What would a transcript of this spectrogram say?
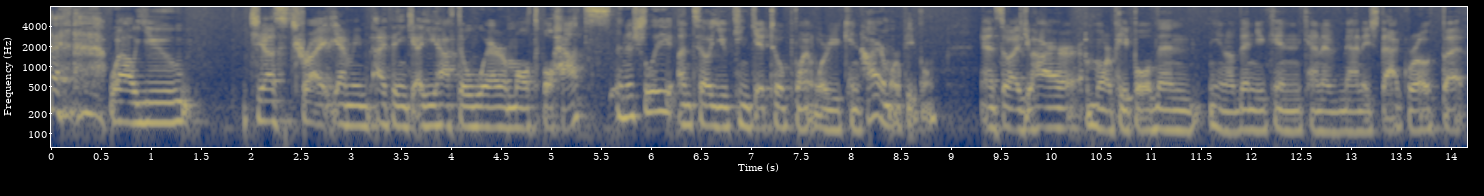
well, you just try. I mean, I think you have to wear multiple hats initially until you can get to a point where you can hire more people. And so as you hire more people, then you know then you can kind of manage that growth. But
